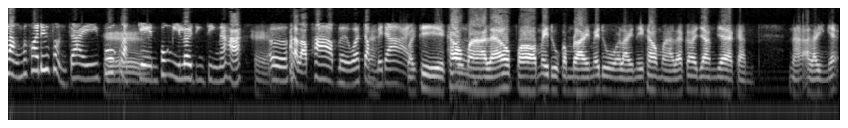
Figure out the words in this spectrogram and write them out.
หลังๆ ไม่ค่อยได้สนใจพวกหลักเกณฑ์พวกนี้เลยจริง ๆ นะคะ เออสารภาพเลยว่าจำไม่ได้ บางทีเข้ามาแล้วพอไม่ดูกำไรไม่ดูอะไรนี่เข้ามาแล้วก็ย่ำแย่กันนะอะไรอย่างเงี้ย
